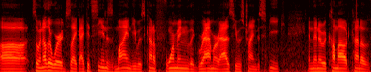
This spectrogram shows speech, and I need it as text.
Uh, so in other words, like I could see in his mind, he was kind of forming the grammar as he was trying to speak, and then it would come out kind of,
